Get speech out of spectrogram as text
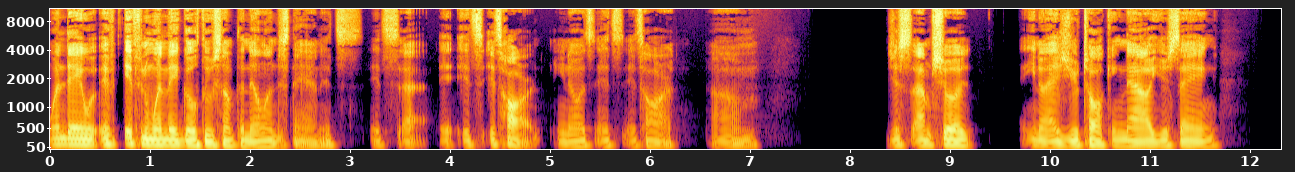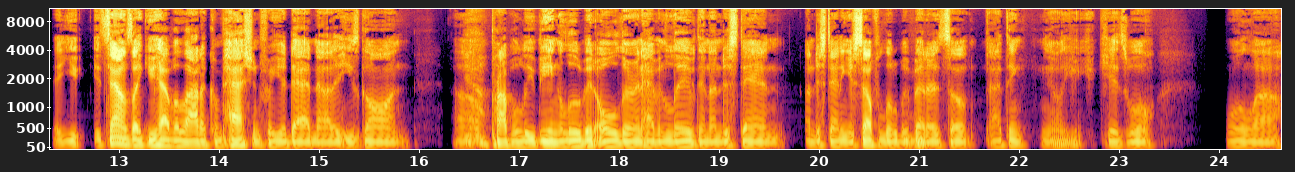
one day if if and when they go through something, they'll understand. It's it's uh, it's it's hard. You know, it's it's it's hard. Um, just I'm sure, you know, as you're talking now, you're saying that you. It sounds like you have a lot of compassion for your dad now that he's gone. Um, yeah. Probably being a little bit older and having lived and understand understanding yourself a little bit mm-hmm. better. So I think you know your, your kids will will uh,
